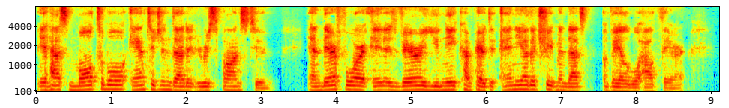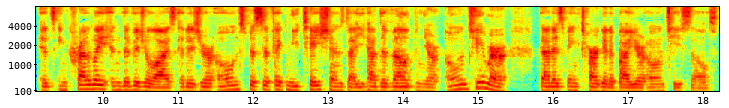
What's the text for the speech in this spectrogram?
It has multiple antigen that it responds to. And therefore it is very unique compared to any other treatment that's available out there. It's incredibly individualized. It is your own specific mutations that you have developed in your own tumor that is being targeted by your own T cells.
